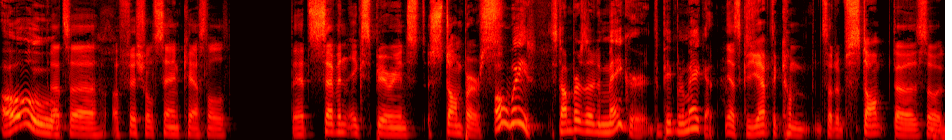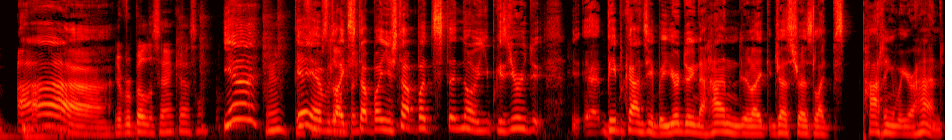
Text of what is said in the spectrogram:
Oh, That's a official sandcastle. They had seven experienced stompers. oh wait, Stompers are the maker, the people who make it. yes, because you have to come sort of stomp the. So ah, you ever build a sandcastle? yeah, do yeah, yeah. But like stop, but you stop, but st- no, because you're uh, people can't see, but you're doing the hand. You're like gesture as like patting it with your hand.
